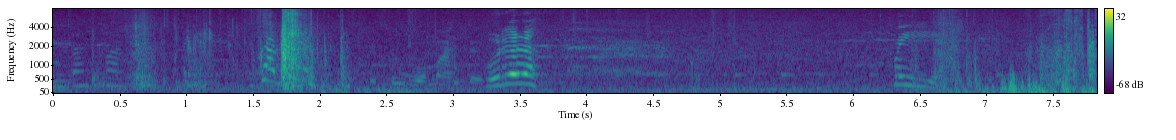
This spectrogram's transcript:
นตั้งว่าสู้ว่ามาเถอะเร็ว เร็วปีอะ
